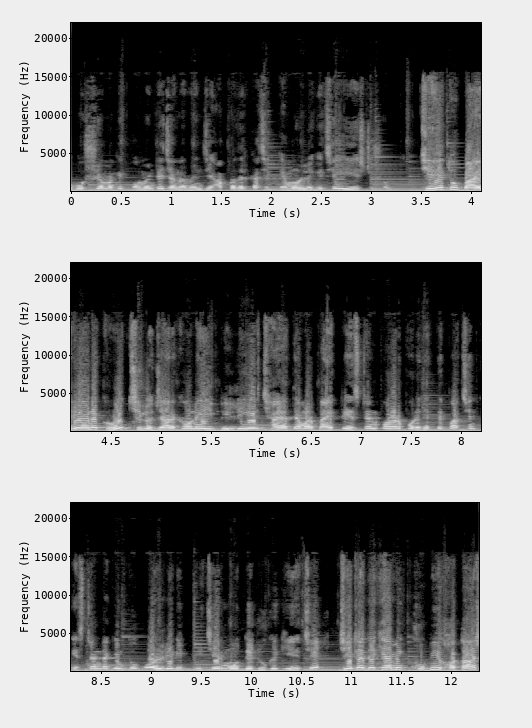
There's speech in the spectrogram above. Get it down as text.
অবশ্যই আমাকে কমেন্টে জানাবেন যে আপনাদের কাছে কেমন লেগেছে এই স্টেশন যেহেতু বাইরে অনেক রোদ ছিল, যার কারণে এই বিল্ডিং এর ছায়াতে আমার বাইকটা স্ট্যান্ড করার পরে দেখতে পাচ্ছেন স্ট্যান্ডটা কিন্তু অলরেডি পিচের মধ্যে ঢুকে গিয়েছে, যেটা দেখে আমি খুবই হতাশ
